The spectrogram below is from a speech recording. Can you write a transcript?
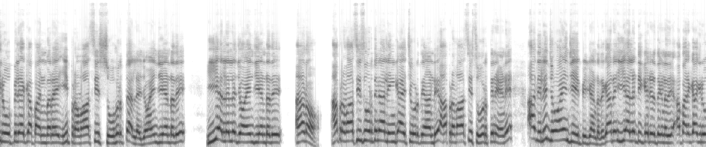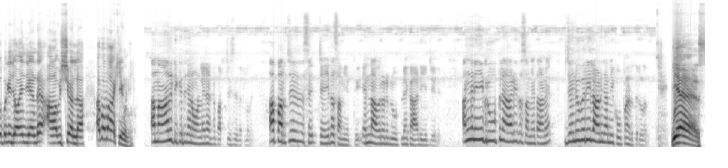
ഗ്രൂപ്പിലേക്ക് അപ്പൊ അൻവറെ ഈ പ്രവാസി സുഹൃത്തല്ലേ ജോയിൻ ചെയ്യേണ്ടത്? ഈ അല്ലല്ലോ ജോയിൻ ചെയ്യേണ്ടത്? ആണോ? ആ പ്രവാസി സുഹൃത്തിന് ആ ലിങ്ക് അയച്ചു കൊടുത്തുകൊണ്ട് ആ പ്രവാസി സുഹൃത്തിനെയാണ് അതിൽ ജോയിൻ ചെയ്യിപ്പിക്കേണ്ടത്. കാരണം ഈ അല്ല ടിക്കറ്റ് എടുത്തിരിക്കുന്നത് അപ്പൊ എനിക്ക് ആ ഗ്രൂപ്പിലേക്ക് ജോയിൻ ചെയ്യേണ്ട ആവശ്യമല്ല. അപ്പൊ ബാക്കി ഉണി ആ നാല് ടിക്കറ്റ് ഞാൻ ഓൺലൈനായിട്ട് പർച്ചേസ് ചെയ്തിട്ടുള്ളത്. ആ പർച്ചേസ് ചെയ്ത സമയത്ത് എന്നെ അവരൊരു ഗ്രൂപ്പിലേക്ക് ആഡ് ചെയ്ത്. അങ്ങനെ ഈ ഗ്രൂപ്പിൽ ആഡ് ചെയ്ത സമയത്താണ് ജനുവരിയിലാണ് ഞാൻ ഈ കൂപ്പൺ എടുത്തിട്ടുള്ളത്. യെസ്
